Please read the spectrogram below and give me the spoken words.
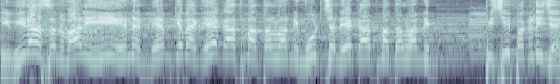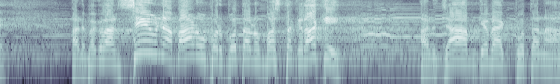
એ વિરાસન વાળી એને એમ કહેવાય કે એક હાથમાં તલવારની મૂઠ છે ને એક હાથમાં તલવારની પીછી પકડી છે. અને ભગવાન શિવના બાણ ઉપર પોતાનું મસ્તક રાખી અને જામ કહેવાય પોતાના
